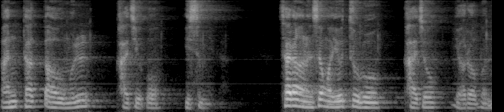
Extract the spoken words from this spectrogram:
안타까움을 가지고 있습니다. 사랑하는 성화 유튜브 가족 여러분,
